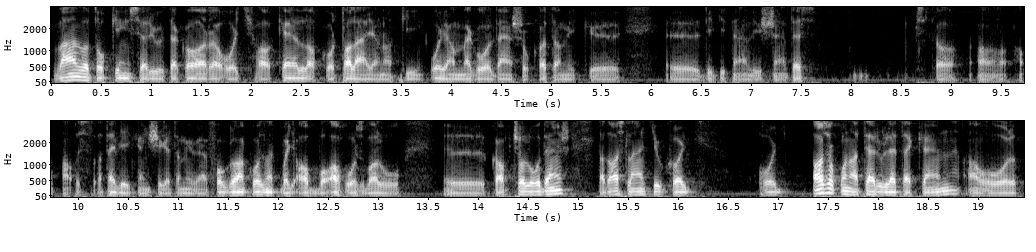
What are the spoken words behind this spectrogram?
vállalatok kényszerültek arra, hogy ha kell, akkor találjanak ki olyan megoldásokat, amik digitálisá teszik a, a, a, a tevékenységet, amivel foglalkoznak, vagy abba, ahhoz való ö, kapcsolódás. Tehát azt látjuk, hogy, hogy azokon a területeken, ahol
